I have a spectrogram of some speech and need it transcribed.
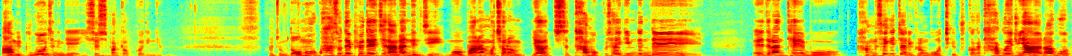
마음이 무거워지는 게 있을 수밖에 없거든요. 좀 너무 과소대표되진 않았는지 뭐 말한 것처럼 야 진짜 다 먹고 살기 힘든데 애들한테 뭐 방 세 개짜리 그런 거 어떻게 국가가 다 구해주냐라고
